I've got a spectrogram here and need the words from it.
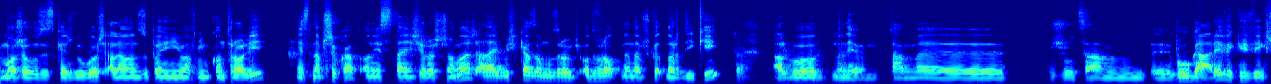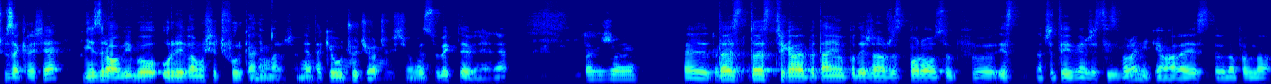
może uzyskać długość, ale on zupełnie nie ma w nim kontroli, więc na przykład on jest w stanie się rozciągnąć, ale jakbyś kazał mu zrobić odwrotne na przykład nordiki, Tak. albo no nie wiem, tam e, rzucam e, Bułgary w jakimś większym zakresie, nie zrobi, bo urywa mu się czwórka No, niemalże, nie? no, Takie no, uczucie oczywiście, mówię subiektywnie, nie? Także E, Tak To jest, to jest ciekawe pytanie, podejrzewam, że sporo osób e, jest, znaczy ty wiem, że jesteś zwolennikiem, ale jest to na pewno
